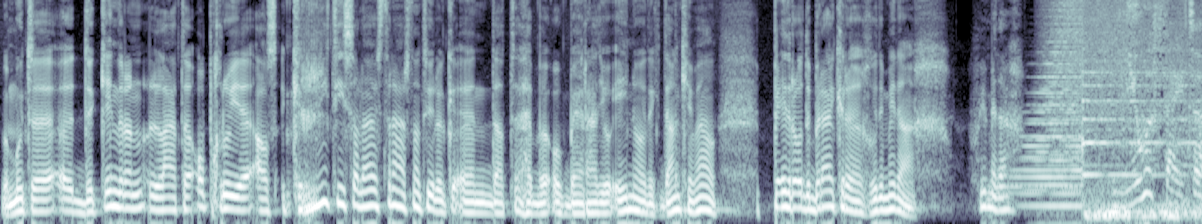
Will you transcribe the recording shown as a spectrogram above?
we moeten uh, de kinderen laten opgroeien als kritische luisteraars natuurlijk. En dat hebben we ook bij Radio 1 nodig. Dankjewel. Pedro de Bruikere, goedemiddag. Goedemiddag. Nieuwe feiten.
